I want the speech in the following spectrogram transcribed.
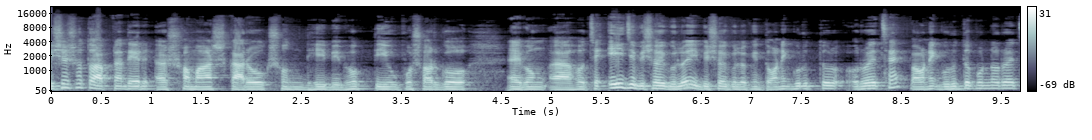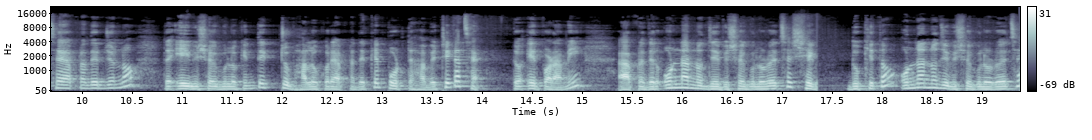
বিশেষত আপনাদের সমাস, কারক, সন্ধি, বিভক্তি, উপসর্গ এবং হচ্ছে এই যে বিষয়গুলো, এই বিষয়গুলো কিন্তু অনেক গুরুত্ব রয়েছে বা অনেক গুরুত্বপূর্ণ রয়েছে আপনাদের জন্য। তো এই বিষয়গুলো কিন্তু একটু ভালো করে আপনাদেরকে পড়তে হবে, ঠিক আছে? তো এরপর আমি আপনাদের অন্যান্য যে বিষয়গুলো রয়েছে সে দুঃখিত, অন্যান্য যে বিষয়গুলো রয়েছে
